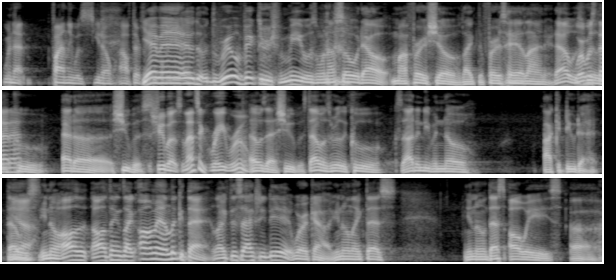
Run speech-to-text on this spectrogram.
when that finally was you know out there. For Yeah, man. the, the real victory for me was when I sold out my first show, like the first headliner. That was Where was really that at? cool. At uh Schubas. Schubas, and that's a great room. That was at Schubas. That was really cool because I didn't even know I could do that. That Yeah. was, you know, all all things like, oh man, look at that. Like this actually did work out. You know, like that's, you know, that's always uh,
